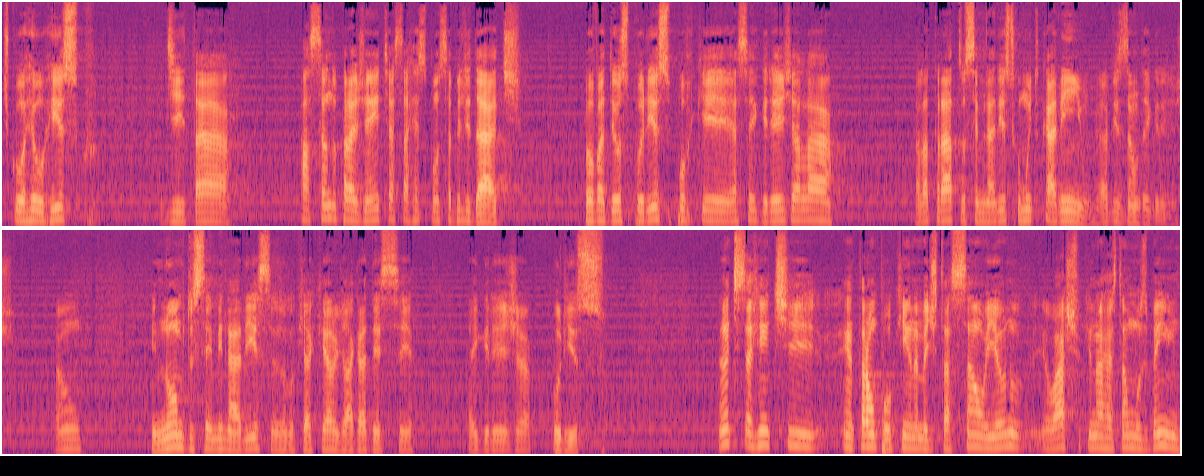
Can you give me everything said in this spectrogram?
de correr o risco de estar tá passando para a gente essa responsabilidade. Louva a Deus por isso, porque essa igreja ela, ela trata os seminaristas com muito carinho, é a visão da igreja. Então, em nome dos seminaristas, eu quero já agradecer a igreja por isso. Antes da gente entrar um pouquinho na meditação, e eu, eu acho que nós estamos bem,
